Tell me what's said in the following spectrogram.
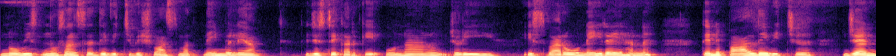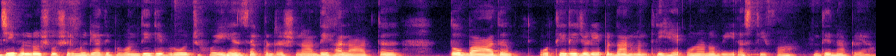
ਨੂੰ ਵੀ, ਨੂੰ ਸੰਸਦ ਦੇ ਵਿੱਚ ਵਿਸ਼ਵਾਸ ਮਤ ਨਹੀਂ ਮਿਲਿਆ, ਤੇ ਜਿਸ ਦੇ ਕਰਕੇ ਉਹਨਾਂ ਨੂੰ ਜਿਹੜੀ ਇਸ ਵਾਰ ਉਹ ਨਹੀਂ ਰਹੇ ਹਨ। ਤੇ ਨੇਪਾਲ ਦੇ ਵਿੱਚ ਜੈਨਜੀ ਵੱਲੋਂ ਸੋਸ਼ਲ ਮੀਡੀਆ ਦੀ ਪਾਬੰਦੀ ਦੇ ਵਿਰੋਧ ਹੋਏ ਹਿੰਸਕ ਪ੍ਰਦਰਸ਼ਨਾਂ ਦੇ ਹਾਲਾਤ ਤੋਂ ਬਾਅਦ ਉੱਥੇ ਦੇ ਜਿਹੜੇ ਪ੍ਰਧਾਨ ਮੰਤਰੀ ਹੈ, ਉਹਨਾਂ ਨੂੰ ਵੀ ਅਸਤੀਫਾ ਦੇਣਾ ਪਿਆ।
